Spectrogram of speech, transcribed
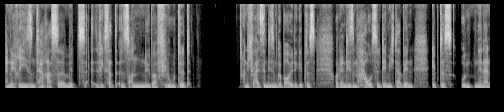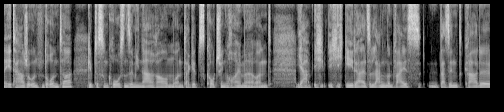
eine riesen Terrasse mit, wie gesagt, Sonnenüberflutet und ich weiß, in diesem Gebäude gibt es, oder in diesem Haus, in dem ich da bin, gibt es unten in einer Etage unten drunter, gibt es einen großen Seminarraum und da gibt es Coachingräume und ja, ich, ich, ich gehe da also lang und weiß, da sind gerade,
